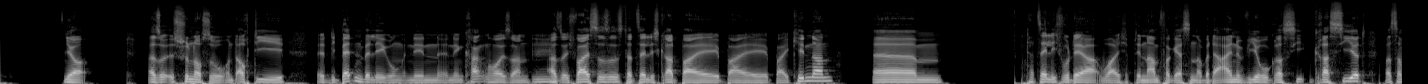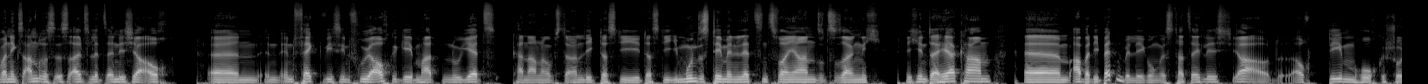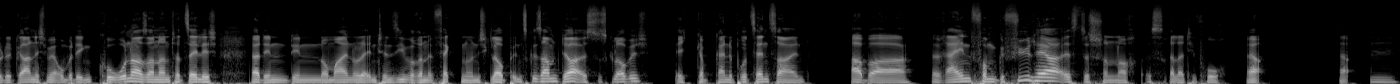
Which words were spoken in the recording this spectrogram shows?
Ja, also ist schon noch so. Und auch die, äh, die Bettenbelegung in den, in den Krankenhäusern. Mhm. Also ich weiß, das ist tatsächlich gerade bei, bei, bei Kindern. Ähm, tatsächlich, wo der, boah, ich habe den Namen vergessen, aber der eine Viro grassiert, was aber nichts anderes ist als letztendlich ja auch äh, ein Infekt, wie es ihn früher auch gegeben hat. Nur jetzt, keine Ahnung, ob es daran liegt, dass die, dass die Immunsysteme in den letzten zwei Jahren sozusagen nicht, nicht hinterherkamen. Ähm, aber die Bettenbelegung ist tatsächlich, ja, auch dem hochgeschuldet. Gar nicht mehr unbedingt Corona, sondern tatsächlich ja, den, den normalen oder intensiveren Effekten. Und ich glaube, insgesamt, ja, ist es, glaube ich, ich habe keine Prozentzahlen, aber rein vom Gefühl her ist es schon noch, ist relativ hoch. Ja. Ja. Mhm.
